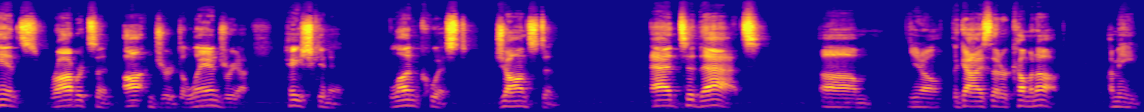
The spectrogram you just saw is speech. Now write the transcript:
Hintz, Robertson, Oettinger, Dellandrea, Heiskanen, Lundkvist, Johnston. Add to that, um, you know, the guys that are coming up. I mean,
